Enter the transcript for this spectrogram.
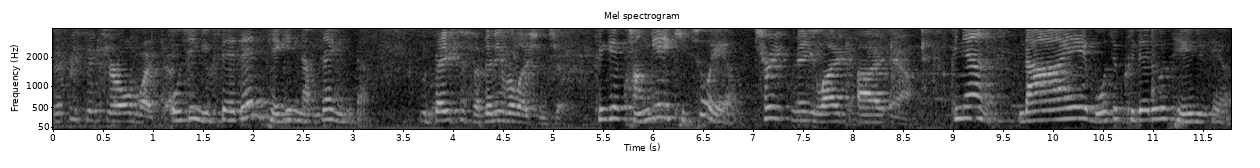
56-year-old white guy. 56세 된 백인 남자입니다. It's the basis of any relationship. 그게 관계의 기초예요. Treat me like I am. 그냥 나의 모습 그대로 대해주세요.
